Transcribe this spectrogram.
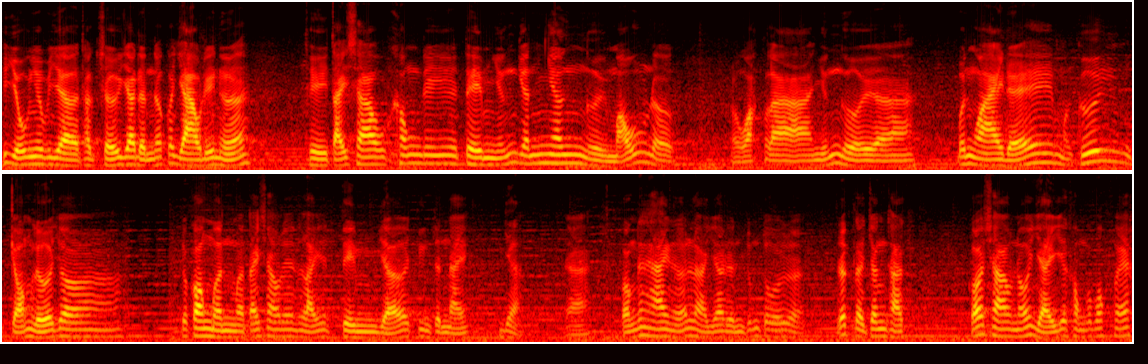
Ví dụ như bây giờ thật sự gia đình nó có giàu đi nữa thì tại sao không đi tìm những doanh nhân, người mẫu rồi, rồi hoặc là những người à, bên ngoài để mà cưới chọn lựa cho cho con mình mà tại sao lại tìm vợ chương trình này? Dạ. Dạ. Còn thứ hai nữa là gia đình chúng tôi rất là chân thật. Có sao nói vậy chứ không có bóc phét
